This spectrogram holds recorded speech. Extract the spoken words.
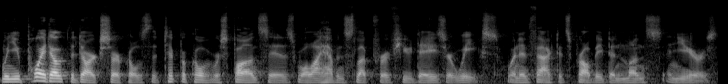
When you point out the dark circles, the typical response is, well, I haven't slept for a few days or weeks, when in fact it's probably been months and years.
